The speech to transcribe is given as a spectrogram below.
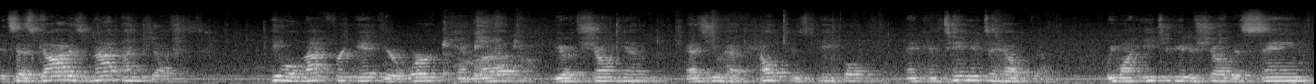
It says, God is not unjust. He will not forget your work and love you have shown him as you have helped his people and continue to help them. We want each of you to show this same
